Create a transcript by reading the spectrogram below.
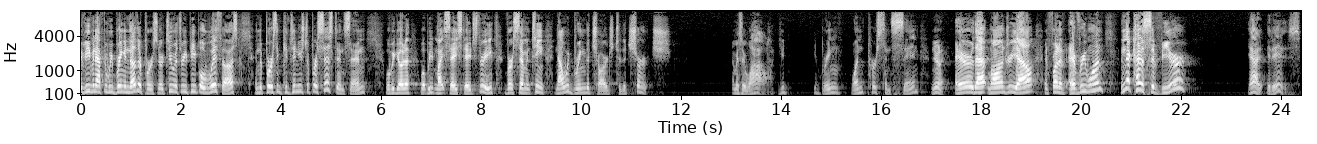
if even after we bring another person or two or three people with us and the person continues to persist in sin, well, we go to what we might say stage three, verse 17. Now we bring the charge to the church. I may say, wow, you'd, you'd bring one person's sin and you're going to air that laundry out in front of everyone? Isn't that kind of severe? Yeah, it is.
